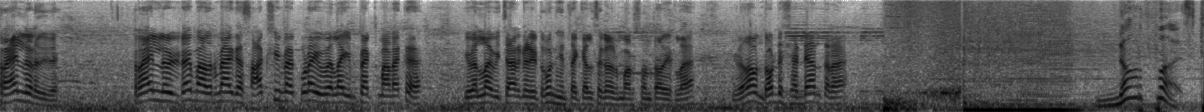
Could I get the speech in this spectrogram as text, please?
ಟ್ರಯಲ್ ನಡೆದಿದೆ. ಟ್ರಯಲ್ ನಡೆದ ಟೈಮ್ ಅದ್ರ ಮ್ಯಾಗ ಸಾಕ್ಷಿ ಮ್ಯಾಗ ಕೂಡ ಇವೆಲ್ಲ ಇಂಪ್ಯಾಕ್ಟ್ ಮಾಡೋಕ್ಕೆ ಇವೆಲ್ಲ ವಿಚಾರಗಳು ಇಟ್ಕೊಂಡು ಇಂಥ ಕೆಲಸಗಳನ್ನ ಮಾಡಿಸುವಂಥದ್ದಿಲ್ಲ ಇವೆಲ್ಲ ಒಂದು ದೊಡ್ಡ ಷಡ್ಯಂತರ. ನಾರ್ತ್ ಫಸ್ಟ್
